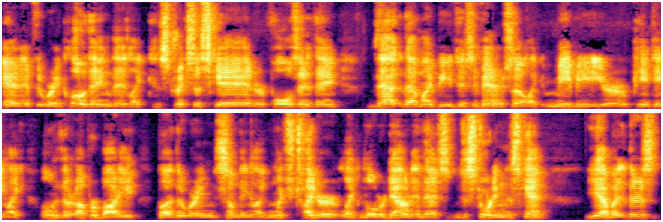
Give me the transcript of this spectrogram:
And if they're wearing clothing that like constricts the skin or pulls anything, that that might be a disadvantage. So like maybe you're painting like only their upper body, but they're wearing something like much tighter, like lower down, and that's distorting the skin. Yeah, but there's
